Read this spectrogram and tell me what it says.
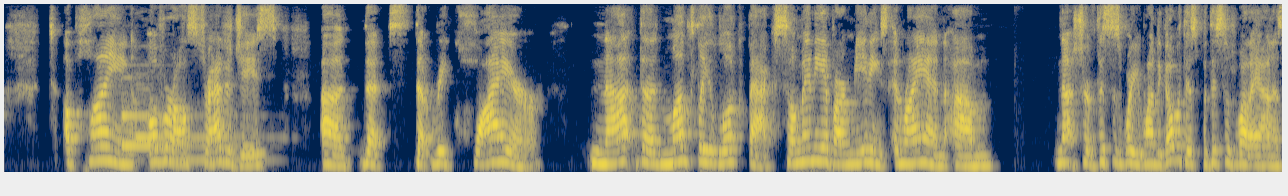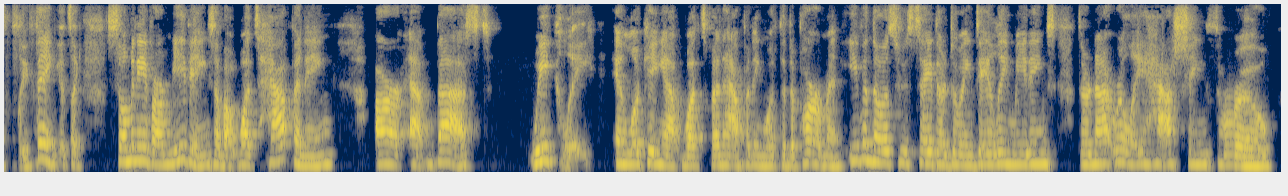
applying overall strategies uh, that that require not the monthly look back. So many of our meetings, and Ryan, um, not sure if this is where you want to go with this, but this is what I honestly think. It's like so many of our meetings about what's happening are at best weekly in looking at what's been happening with the department. Even those who say they're doing daily meetings, they're not really hashing through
